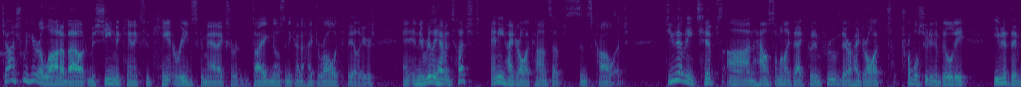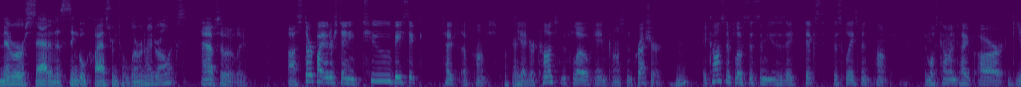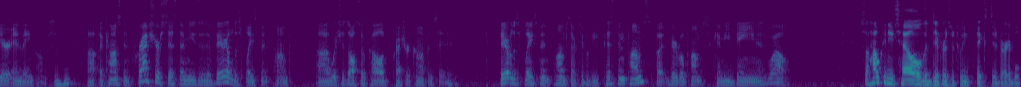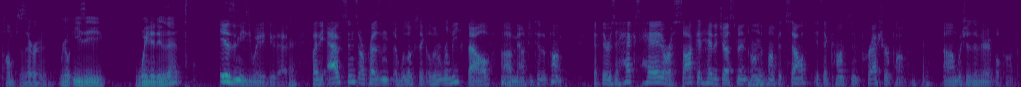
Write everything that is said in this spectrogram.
Josh, we hear a lot about machine mechanics who can't read schematics or diagnose any kind of hydraulic failures, and, and they really haven't touched any hydraulic concepts since college. Do you have any tips on how someone like that could improve their hydraulic troubleshooting ability, even if they've never sat in a single classroom to learn hydraulics? Absolutely. Uh, start by understanding two basic types of pumps. Okay. You have your constant flow and constant pressure. Mm-hmm. A constant flow system uses a fixed displacement pump. The most common type are gear and vane pumps. Mm-hmm. Uh, a constant pressure system uses a variable displacement pump, uh, which is also called pressure compensated. Variable displacement pumps are typically piston pumps, but variable pumps can be vane as well. So, how can you tell the difference between fixed and variable pumps? Is there a real easy way to do that? Is an easy way to do that. Okay. By the absence or presence of what looks like a little relief valve uh, mounted to the pump. If there's a hex head or a socket head adjustment on the pump itself, it's a constant pressure pump, Okay. um, which is a variable pump.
